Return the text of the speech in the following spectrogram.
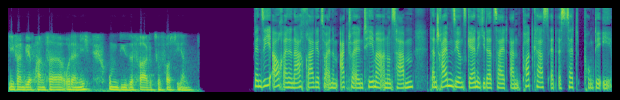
liefern wir Panzer oder nicht, um diese Frage zu forcieren. Wenn Sie auch eine Nachfrage zu einem aktuellen Thema an uns haben, dann schreiben Sie uns gerne jederzeit an podcast.sz.de.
